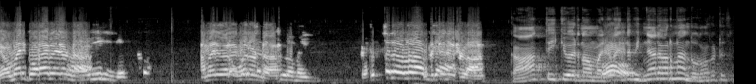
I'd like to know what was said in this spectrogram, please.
യവന്മാര് കൊറേ പേരുണ്ടോ? ആയില്ല. അവന്മാര് കൊറേ പേരുണ്ടോ? കാത്തിക്കുമായിരുന്നു എന്റെ പിന്നാലെ പറഞ്ഞാന്ന് തോന്നുന്നു നോക്കട്ടെ.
